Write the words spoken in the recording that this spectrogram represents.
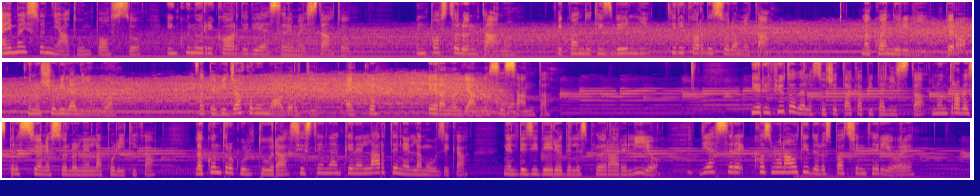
Hai mai sognato un posto in cui non ricordi di essere mai stato? Un posto lontano, che quando ti svegli ti ricordi solo a metà. Ma quando eri lì, però, conoscevi la lingua. Sapevi già come muoverti. Ecco, erano gli anni 60. Il rifiuto della società capitalista non trova espressione solo nella politica. La controcultura si estende anche nell'arte e nella musica, nel desiderio dell'esplorare l'io, di essere cosmonauti dello spazio interiore,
